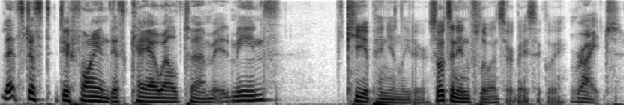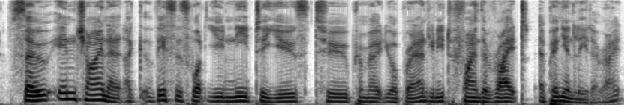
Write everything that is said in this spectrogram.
Let's just define this KOL term. It means key opinion leader. So it's an influencer basically. Right. So in China, like this is what you need to use to promote your brand. You need to find the right opinion leader, right?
